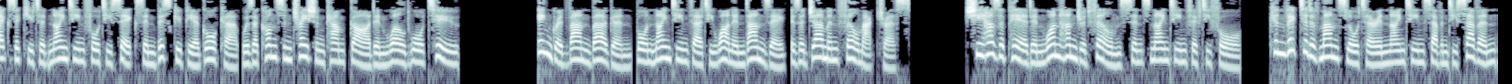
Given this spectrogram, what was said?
executed 1946 in Biskupia Gorka was a concentration camp guard in World War II. Ingrid van Bergen born 1931 in Danzig, is a German film actress. She has appeared in 100 films since 1954. Convicted of manslaughter in 1977,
